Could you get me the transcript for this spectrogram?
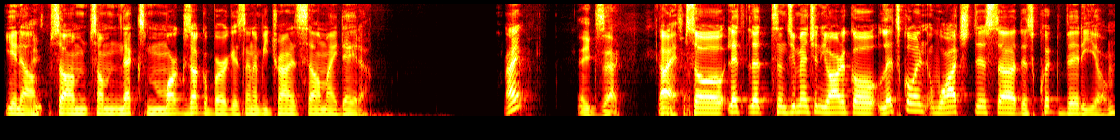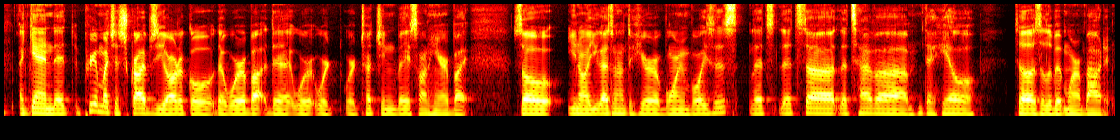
you know, some some next Mark Zuckerberg is going to be trying to sell my data. Right? Exactly. All right, so let let since you mentioned the article, let's go and watch this uh, this quick video. Again, it pretty much describes the article that we're about that we're, we're we're touching base on here. But so you know, you guys don't have to hear our boring voices. Let's let's uh let's have uh the Hill tell us a little bit more about it.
